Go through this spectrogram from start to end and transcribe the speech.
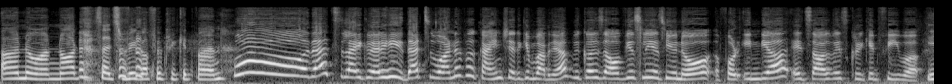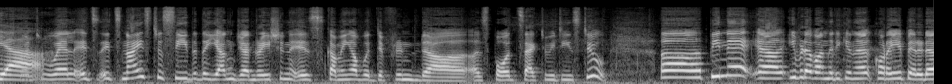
Uh, no, I'm not such big of a cricket fan. Oh, that's like very, that's one of a kind, Sherikim Barja, because obviously, as you know, for India, it's always cricket fever. Yeah. But, well, it's it's nice to see that the young generation is coming up with different uh, sports activities too. പിന്നെ ഇവിടെ വന്നിരിക്കുന്ന കുറേ പേരുടെ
